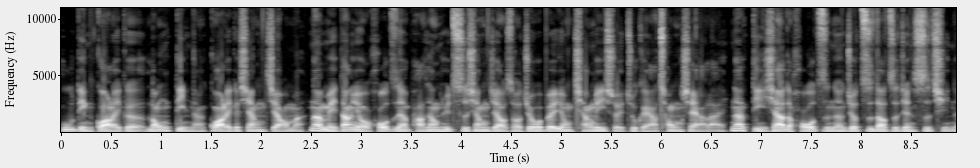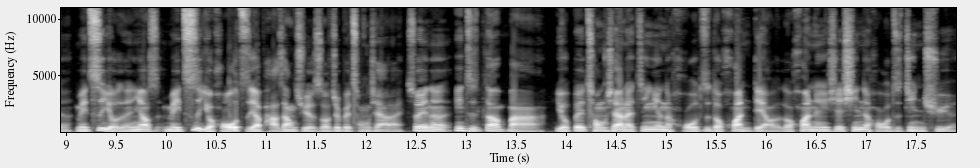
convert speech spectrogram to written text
屋顶挂了一个笼顶啊，挂了一个香蕉嘛。那每当有猴子要爬上去吃。香蕉的时候就会被用强力水柱给它冲下来，那底下的猴子呢就知道这件事情了。每次有人要是每次有猴子要爬上去的时候就被冲下来，所以呢，一直到把有被冲下来经验的猴子都换掉了，都换了一些新的猴子进去。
